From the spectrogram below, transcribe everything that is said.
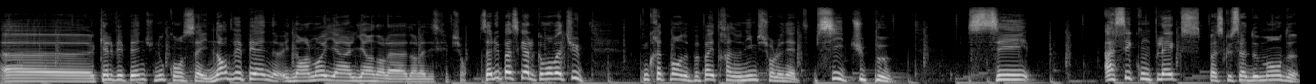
Euh, quel VPN tu nous conseilles? NordVPN, et normalement il y a un lien dans la, dans la description. Salut Pascal, comment vas-tu? Concrètement, on ne peut pas être anonyme sur le net. Si, tu peux. C'est assez complexe parce que ça demande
